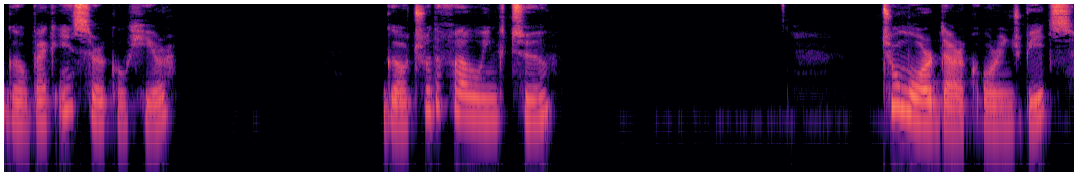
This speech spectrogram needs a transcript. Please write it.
Go back in circle here. Go through the following two two more dark orange beads.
